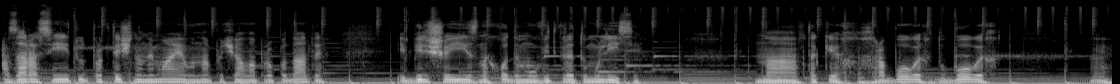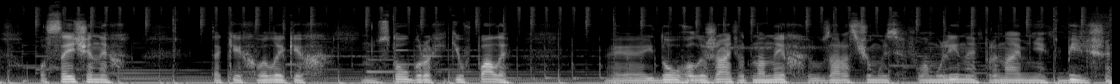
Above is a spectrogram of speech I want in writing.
А зараз її тут практично немає, вона почала пропадати і більше її знаходимо у відкритому лісі. На таких грабових, дубових, е, осичених, таких великих ну, стовбурах, які впали е, і довго лежать. От на них зараз чомусь фламуліни принаймні більше.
